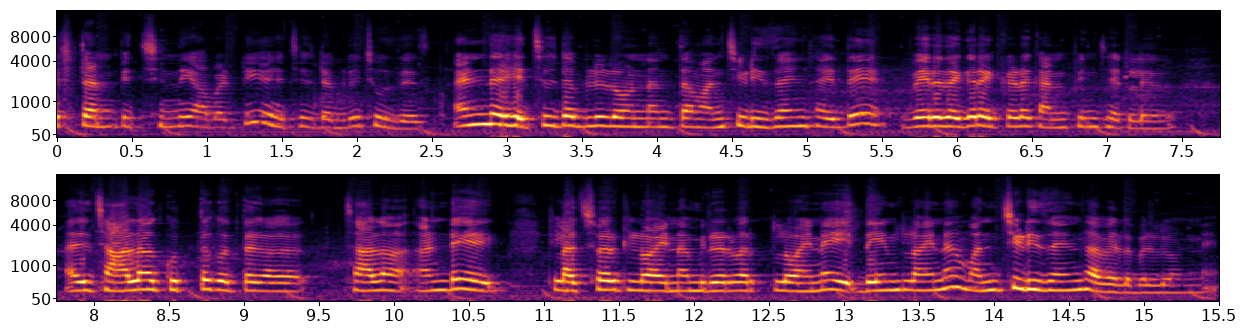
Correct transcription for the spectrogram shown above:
బెస్ట్ అనిపించింది కాబట్టి హెచ్ఎస్డబ్ల్యూ చూస్ చేసుకో అండ్ హెచ్ఎస్డబ్ల్యూలో ఉన్నంత మంచి డిజైన్స్ అయితే వేరే దగ్గర ఎక్కడ కనిపించట్లేదు. అది చాలా కొత్త కొత్తగా చాలా అంటే క్లచ్ వర్క్లో అయినా మిర్రర్ వర్క్లో అయినా దేంట్లో అయినా మంచి డిజైన్స్ అవైలబుల్గా ఉన్నాయి.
